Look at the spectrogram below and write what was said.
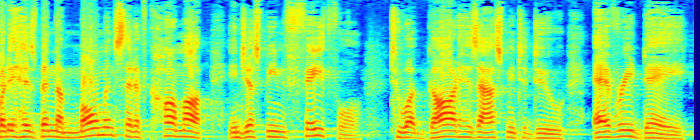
But it has been the moments that have come up in just being faithful to what God has asked me to do every day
